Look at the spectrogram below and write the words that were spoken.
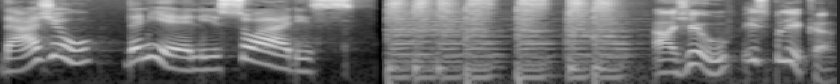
Da AGU, Daniele Soares. A AGU explica.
